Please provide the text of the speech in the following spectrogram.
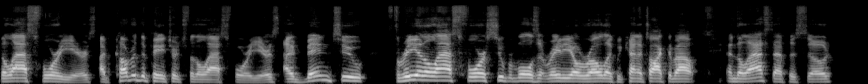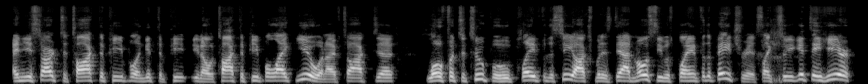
the last four years. I've covered the Patriots for the last four years. I've been to three of the last four Super Bowls at Radio Row, like we kind of talked about in the last episode. and you start to talk to people and get to you know talk to people like you and I've talked to Lofa Tatupu who played for the Seahawks but his dad mostly was playing for the Patriots. Like so you get to hear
